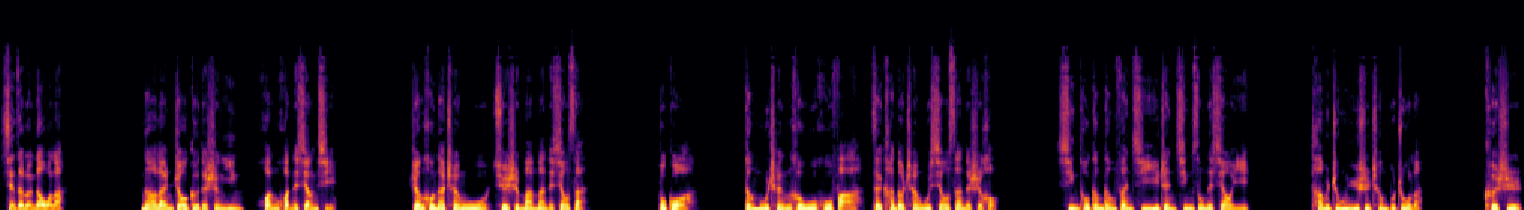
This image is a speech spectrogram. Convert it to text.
现在轮到我了。纳兰朝歌的声音缓缓的响起，然后那晨雾却是慢慢的消散。不过，当沐尘和五护法在看到晨雾消散的时候，心头刚刚泛起一阵轻松的笑意。他们终于是撑不住了，可是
